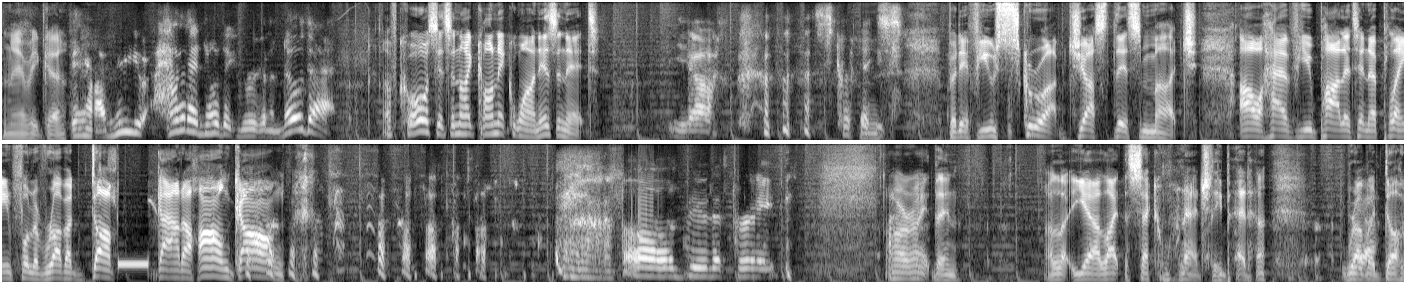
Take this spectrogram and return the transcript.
There we go. Damn, I knew you. How did I know that you were going to know that? Of course, it's an iconic one, isn't it? Yeah. That's great. But if you screw up just this much, I'll have you piloting a plane full of rubber dog out of Hong Kong. oh, dude, that's great. All right then. I li- yeah, I like the second one actually better. Rubber Yeah. dog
